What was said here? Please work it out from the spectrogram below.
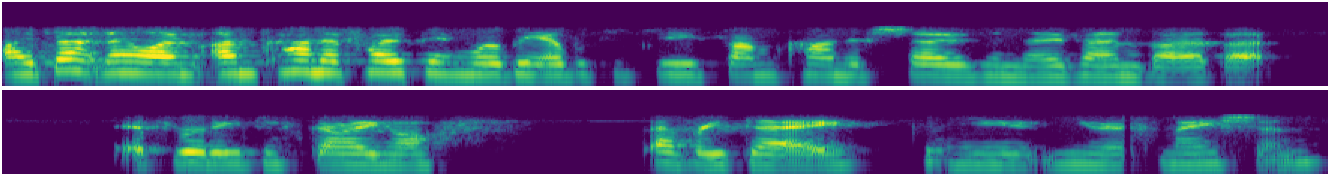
I don't know. I'm I'm kind of hoping we'll be able to do some kind of shows in November, but it's really just going off every day for new new information.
